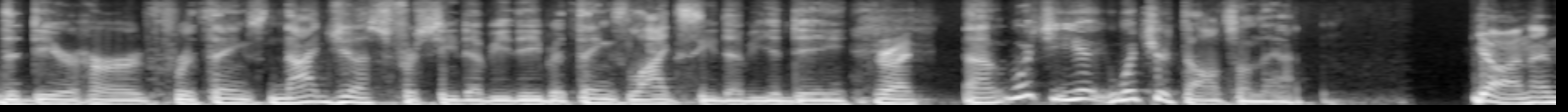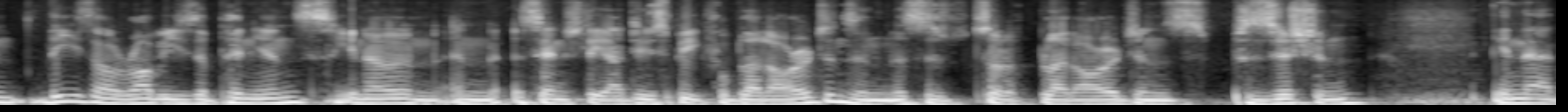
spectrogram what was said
the deer herd for things not just for CWD, but things like CWD. Right. Uh, what's your what's your thoughts on that? Yeah, and, and these are Robbie's opinions, you know, and, and essentially I do speak for Blood Origins, and this is sort of Blood Origins' position in that,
